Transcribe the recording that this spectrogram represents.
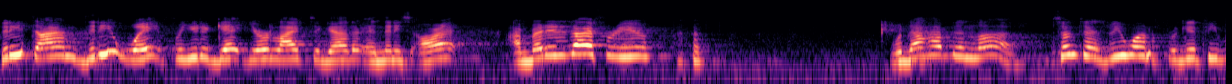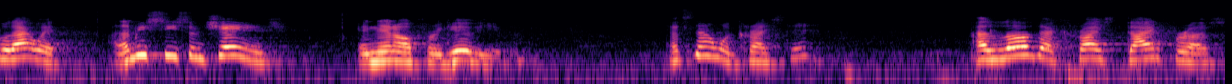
Did he die? Did he wait for you to get your life together and then he's, all right, I'm ready to die for you? Would that have been love? Sometimes we want to forgive people that way. Let me see some change and then I'll forgive you. That's not what Christ did. I love that Christ died for us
